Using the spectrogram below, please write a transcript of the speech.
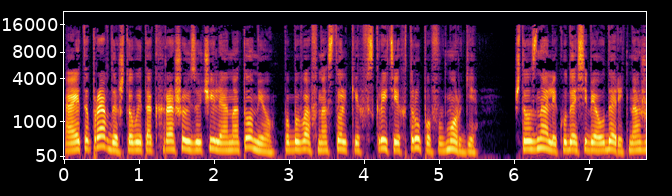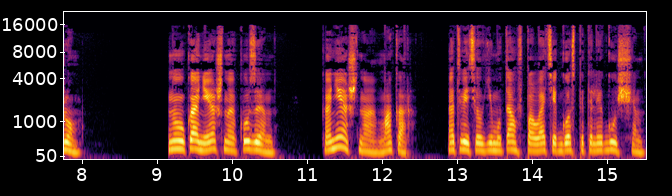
«А это правда, что вы так хорошо изучили анатомию, побывав на стольких вскрытиях трупов в морге, что знали, куда себя ударить ножом?» «Ну, конечно, кузен. Конечно, Макар», — ответил ему там в палате госпиталя Гущин.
